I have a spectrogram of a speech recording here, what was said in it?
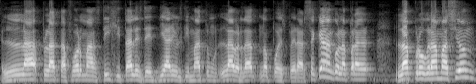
las plataformas digitales de Diario Ultimátum. La verdad, no puedo esperar. Se quedan con la, la programación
